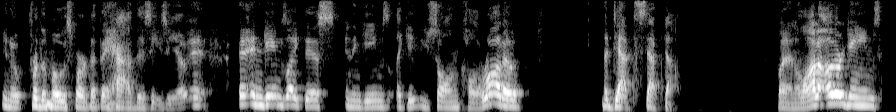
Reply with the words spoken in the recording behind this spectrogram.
you know, for the mm-hmm. most part that they have this easy. You know, eh, eh, in games like this and in games like you saw in Colorado, the depth stepped up. But in a lot of other games,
